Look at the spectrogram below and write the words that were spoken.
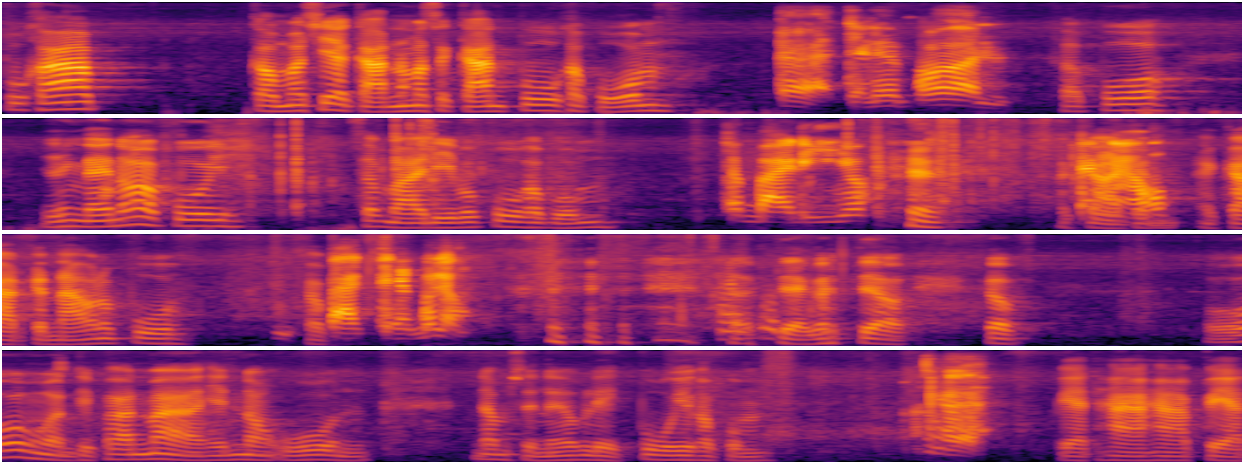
ปูครับเก่ามาเชียร์การนมัสการปูครับผมเออเจริญพรครับปูยังไงเนาะปูสบายดีปะปูครับผมสบายดีอยู่ อากาศหนากัวนอากาศกันหนาวนะปู ครับปากแตกบ่หรอแต่ก็เตียวครับ โอ้เหมือนที่ผ่านมาเห็นน้องอูนนำเสนอเลขปูอยู่ครับผมเออแปดห้าห้าแปด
